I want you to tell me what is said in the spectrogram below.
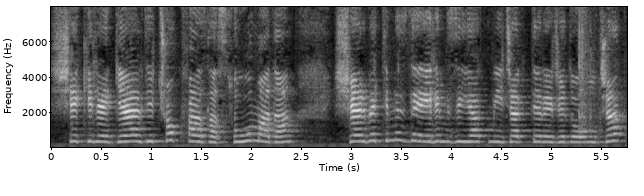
şekile geldi. Çok fazla soğumadan şerbetimiz de elimizi yakmayacak derecede olacak.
